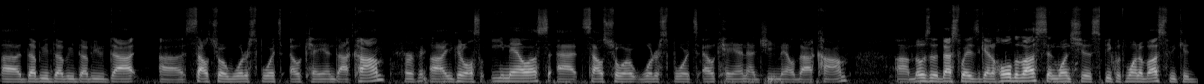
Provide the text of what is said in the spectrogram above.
uh, www.southshorewatersportslkn.com. Perfect. Uh, you can also email us at southshorewatersportslkn at gmail.com. Um, those are the best ways to get a hold of us. And once you speak with one of us, we could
